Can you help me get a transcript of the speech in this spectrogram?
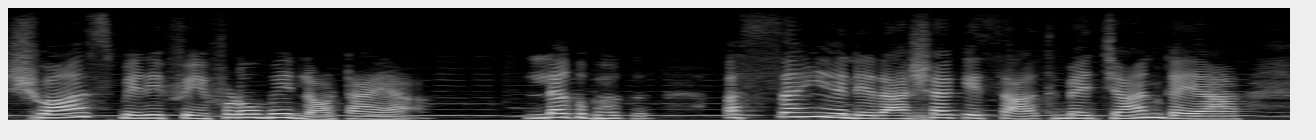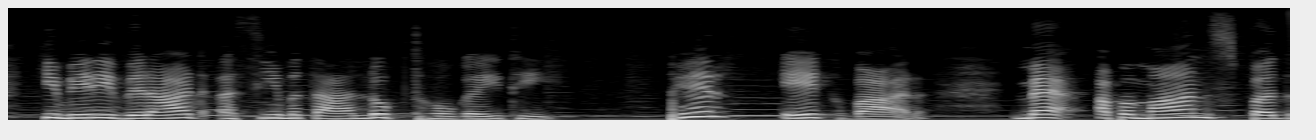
श्वास मेरे फेफड़ों में लौट आया। लगभग असह्य निराशा के साथ मैं जान गया कि मेरी विराट असीमता लुप्त हो गई थी। फिर एक बार मैं अपमानस्पद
